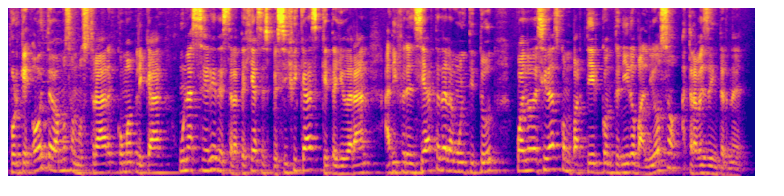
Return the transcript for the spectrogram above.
porque hoy te vamos a mostrar cómo aplicar una serie de estrategias específicas que te ayudarán a diferenciarte de la multitud cuando decidas compartir contenido valioso a través de internet.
